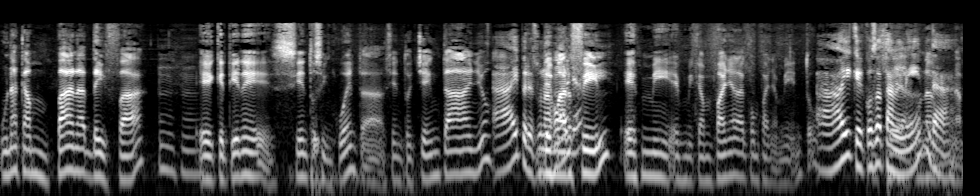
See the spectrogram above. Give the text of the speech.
una campana de Ifá eh, que tiene 150, 180 años. Ay, pero es una de joya. marfil. Es mi, es mi campaña de acompañamiento. Ay, qué cosa O sea, tan una- linda. Una,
